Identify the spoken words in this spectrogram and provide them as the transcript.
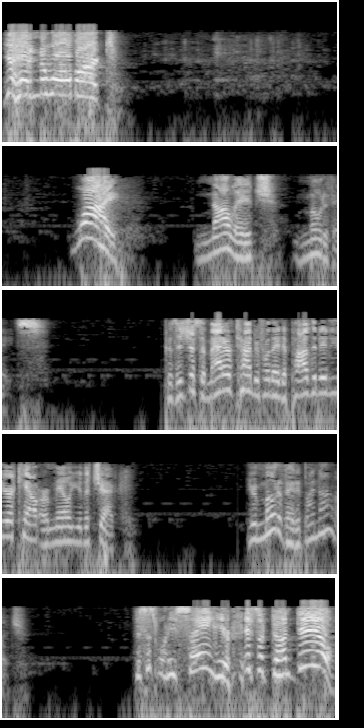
You're heading to Walmart. Why? Knowledge motivates. Because it's just a matter of time before they deposit it in your account or mail you the check. You're motivated by knowledge. This is what he's saying here. It's a done deal.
